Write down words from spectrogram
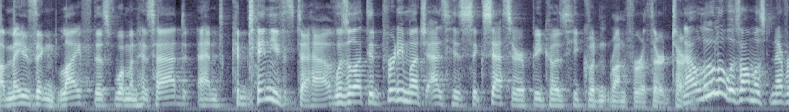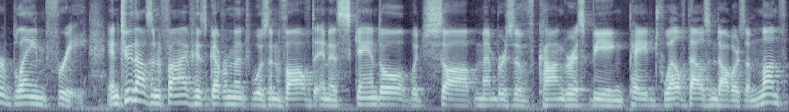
amazing life this woman has had and continues to have, was elected pretty much as his successor because he couldn't run for a third term. Now Lula was almost never blame-free. In 2005 his government was involved in a scandal which saw members of Congress being paid $12,000 a month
